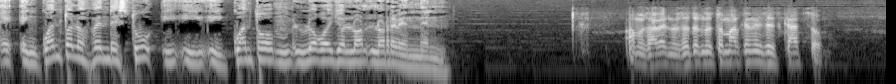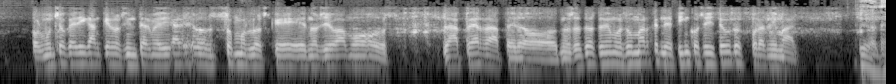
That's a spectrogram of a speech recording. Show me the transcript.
eh, en cuánto los vendes tú y, y- y cuánto mm, luego ellos lo, lo revenden? Vamos a ver, nosotros nuestro margen es escaso. Por mucho que digan que los intermediarios somos los que nos llevamos la perra, pero nosotros tenemos un margen de 5 o 6 euros por animal. Fíjate.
